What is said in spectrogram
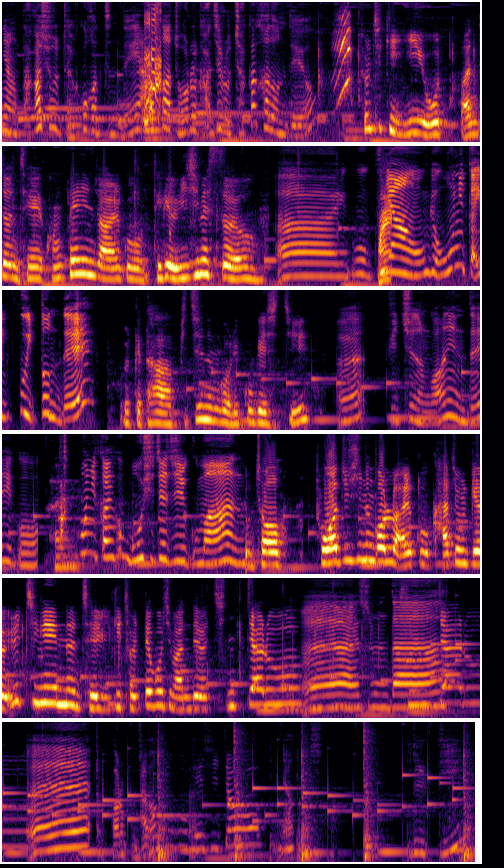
그냥 나가셔도 될 것 같은데 아까 저를 가지로 착각하던데요? 솔직히 이 옷 완전 제 광팬인 줄 알고 되게 의심했어요. 아 이거 그냥 여기 오니까 입고 있던데? 왜 이렇게 다 비치는 걸 입고 계시지? 에? 비치는 거 아닌데 이거. 딱 보니까 이거 모시 재질구만 그럼 저 도와주시는 걸로 알고 가져올게요. 1층에 있는 제 일기 절대 보시면 안 돼요. 진짜로. 에 알겠습니다 진짜로. 에 바로 보죠 안 보고 계시죠? 그냥 일기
